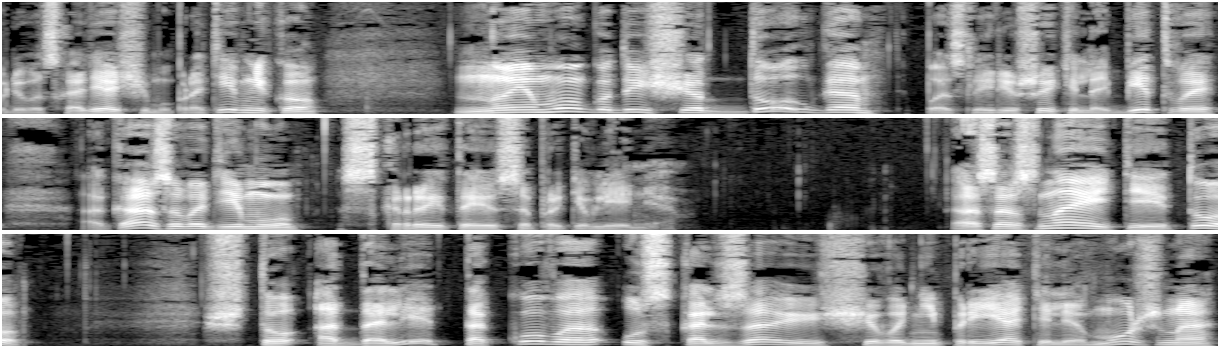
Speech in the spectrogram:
превосходящему противнику, но и могут еще долго после решительной битвы оказывать ему скрытое сопротивление. Осознайте и то, что одолеть такого ускользающего неприятеля можно,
